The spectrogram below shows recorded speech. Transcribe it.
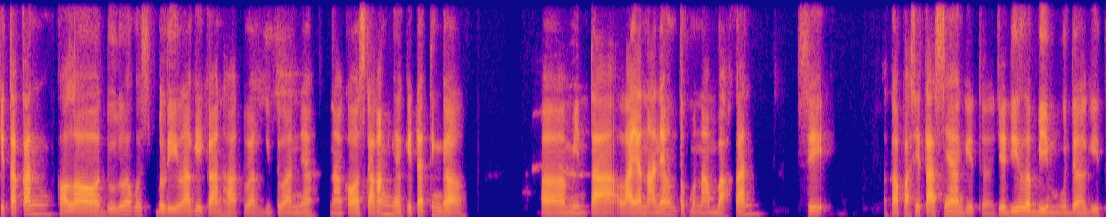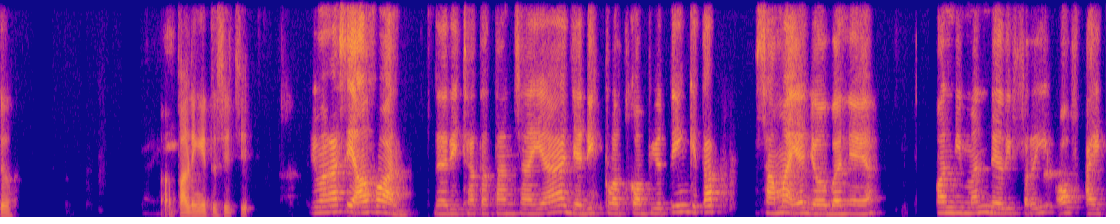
kita kan kalau dulu harus beli lagi kan hardware gituannya. Nah, kalau sekarang ya kita tinggal uh, minta layanannya untuk menambahkan si kapasitasnya gitu. Jadi lebih mudah gitu. Uh, paling itu sih, Ci. Terima kasih, Alfon. Dari catatan saya, jadi cloud computing kita sama ya jawabannya ya on-demand delivery of IT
